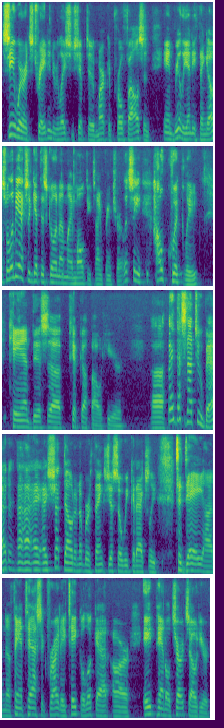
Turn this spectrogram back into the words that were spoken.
see where it's trading in relationship to market profiles and, and really anything else. Well, let me actually get this going on my multi time frame chart. Let's see how quickly can this uh, pick up out here. Uh, that's not too bad. I, I, shut down a number of things just so we could actually today on a Fantastic Friday take a look at our eight panel charts out here.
